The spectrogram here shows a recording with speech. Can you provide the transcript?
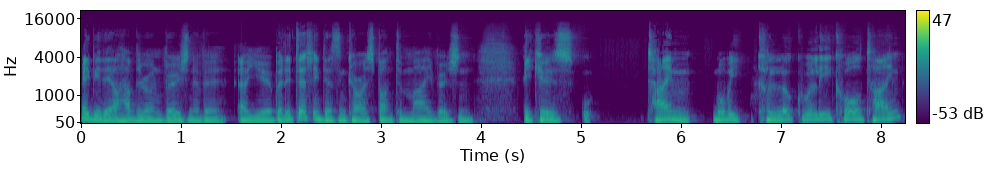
Maybe they'll have their own version of a, a year, but it definitely doesn't correspond to my version because time, what we colloquially call time,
